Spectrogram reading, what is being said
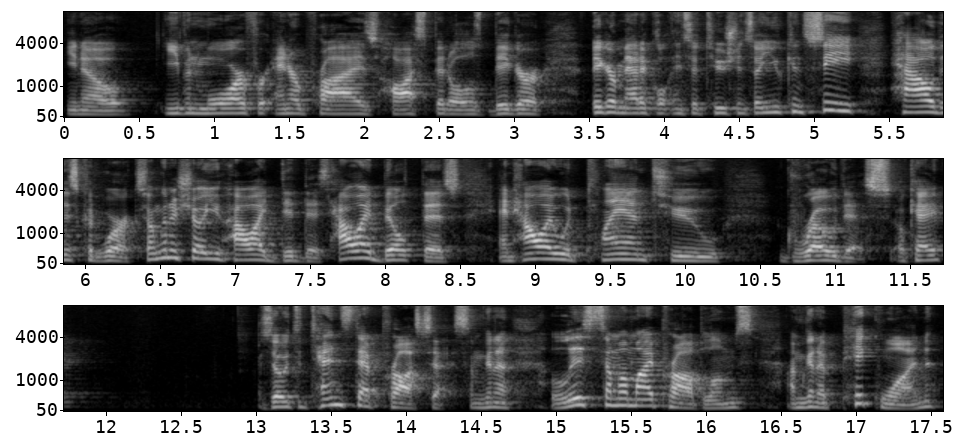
you know, even more for enterprise hospitals, bigger, bigger medical institutions. So you can see how this could work. So I'm gonna show you how I did this, how I built this, and how I would plan to grow this, okay? So it's a 10 step process. I'm gonna list some of my problems. I'm gonna pick one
